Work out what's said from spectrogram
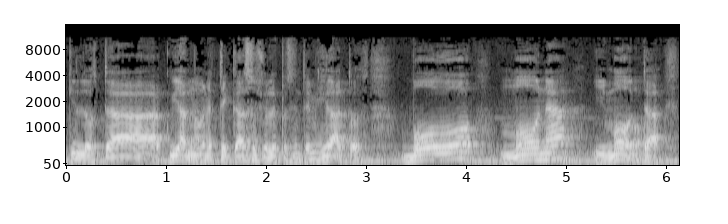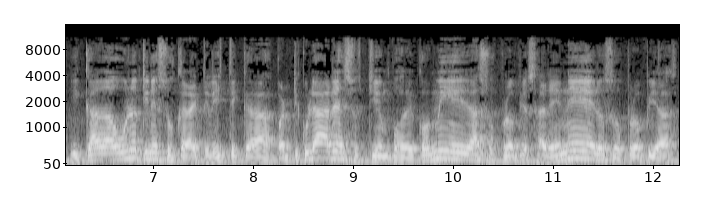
que lo está cuidando. En este caso yo les presenté mis gatos, Bogo, Mona y Mota. Y cada uno tiene sus características particulares, sus tiempos de comida, sus propios areneros, sus propias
